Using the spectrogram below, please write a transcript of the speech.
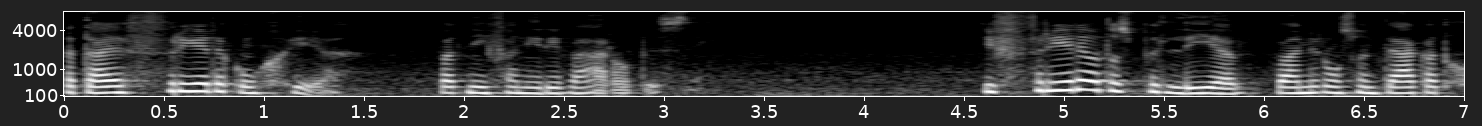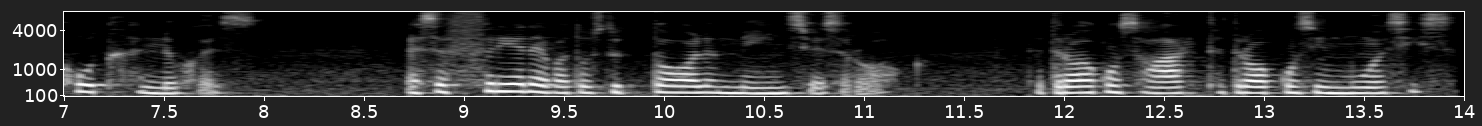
dat hy 'n vrede kon gee wat nie van hierdie wêreld is nie. Die vrede wat ons beleef wanneer ons ontdek dat God genoeg is is 'n vrede wat ons totale menswees raak. Dit raak ons hart, dit raak ons emosies,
